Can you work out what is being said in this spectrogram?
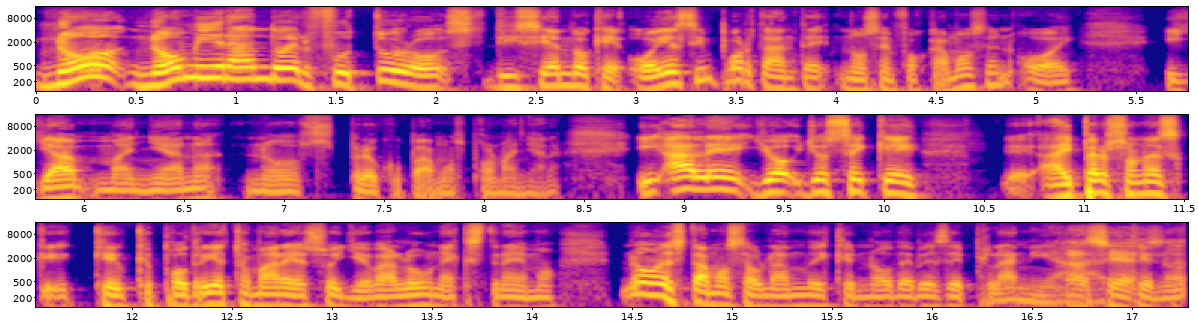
no, no mirando el futuro, diciendo que hoy es importante, nos enfocamos en hoy y ya mañana nos preocupamos por mañana. Y Ale, yo, yo sé que hay personas que, que, podría tomar eso y llevarlo a un extremo. No estamos hablando de que no debes de planear, que no,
